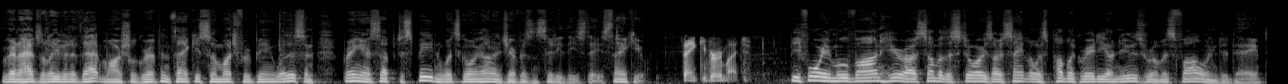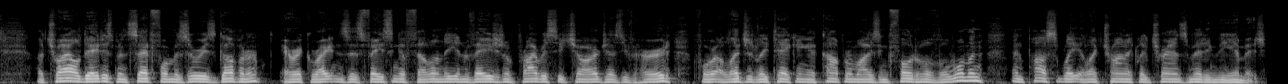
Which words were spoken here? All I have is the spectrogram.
We're going to have to leave it at that, Marshall Griffin. Thank you so much for being with us and bringing us up to speed on what's going on in Jefferson City these days. Thank you. Thank you very much. Before we move on, here are some of the stories our St. Louis Public Radio newsroom is following today. A trial date has been set for Missouri's governor. Eric Greitens is facing a felony invasion of privacy charge, as you've heard, for allegedly taking a compromising photo of a woman and possibly electronically transmitting the image.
